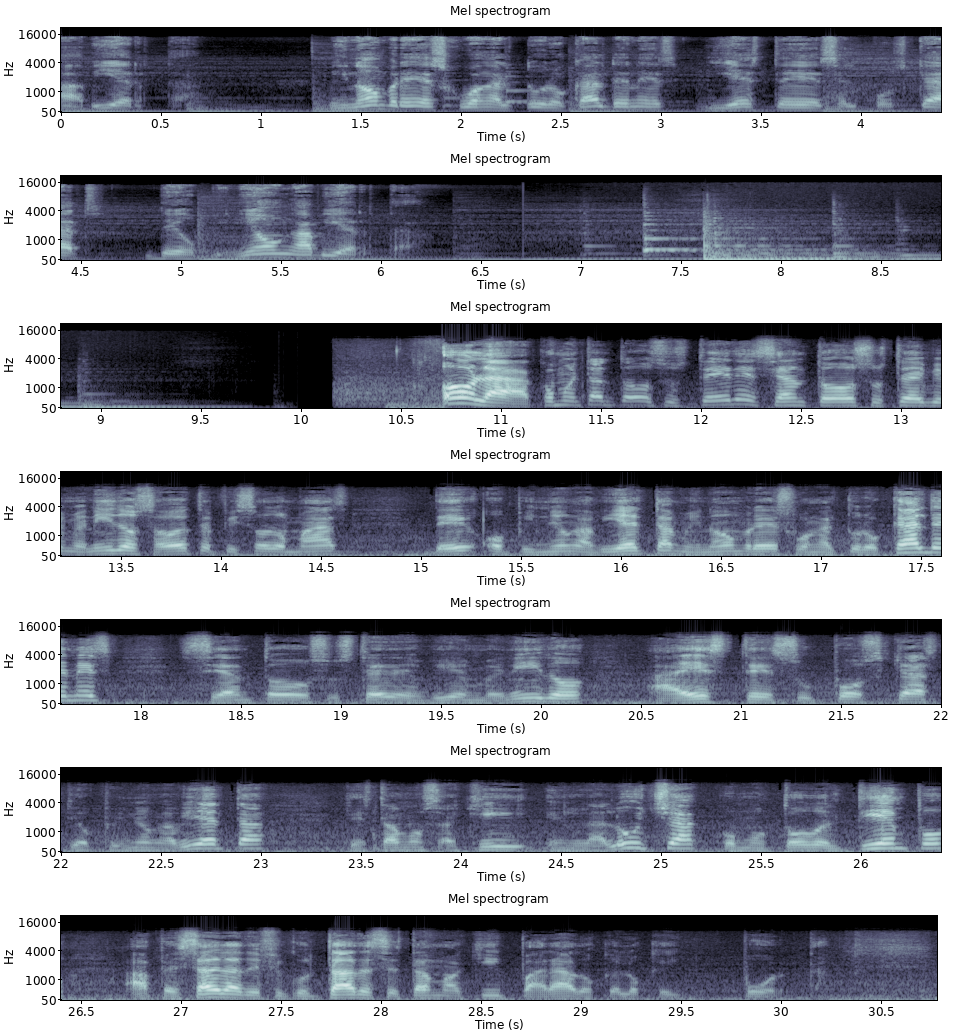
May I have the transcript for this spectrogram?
abierta. Mi nombre es Juan Arturo Cárdenas y este es el podcast de Opinión Abierta. Hola, ¿cómo están todos ustedes? Sean todos ustedes bienvenidos a otro episodio más de Opinión Abierta. Mi nombre es Juan Arturo Cárdenas. Sean todos ustedes bienvenidos a este su podcast de Opinión Abierta, que estamos aquí en la lucha como todo el tiempo. A pesar de las dificultades, estamos aquí parados, que es lo que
